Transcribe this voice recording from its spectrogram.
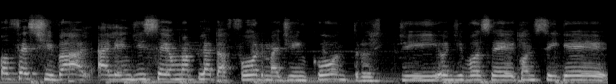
O festival, além de ser uma plataforma de encontros, de onde você consegue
